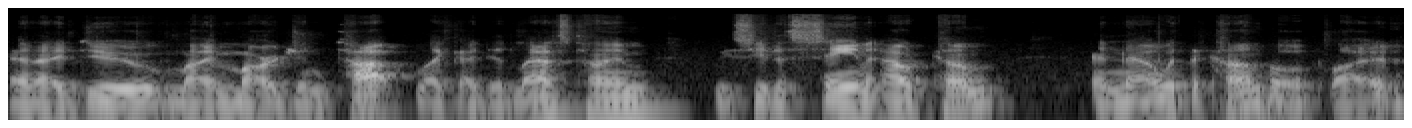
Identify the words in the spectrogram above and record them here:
and I do my margin top like I did last time, we see the same outcome. And now with the combo applied,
